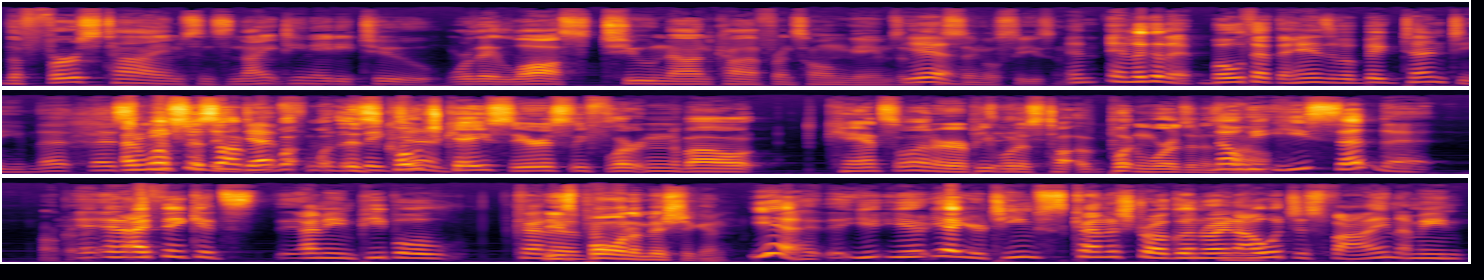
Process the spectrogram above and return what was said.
the first time since 1982 where they lost two non-conference home games in Yeah. a single season. And, and look at that, both at the hands of a Big Ten team. That that And what's this the on? depth What, what, of the is Big Coach Ten. K seriously flirting about canceling, or are people just ta- putting words in his mouth? No, mouth? he, he said that. Okay. And I think it's. I mean, people kind of He's of pulling a Michigan. yeah, you, you, yeah, your team's kind of struggling right Mm-hmm. now, which is fine. I mean,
